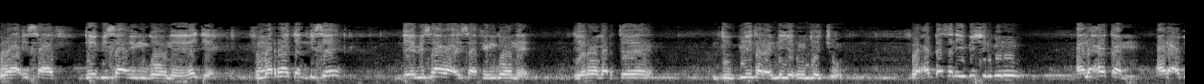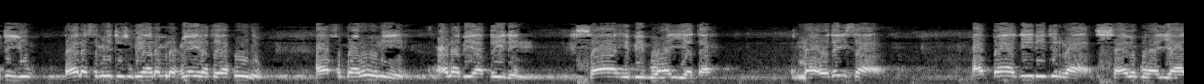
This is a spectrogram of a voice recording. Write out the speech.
وإساف ديبسا هنغوني يجي. فمرة جلس ديبسا وإساف هنغوني. يرو غرتي دبي ترى يرون جيتشو. وحدثني بشر بن الحكم العبدي قال سمعت سفيان بن عيينة يقول أخبروني عن أبي أقيل صاحب بهية ما أديسا أبا أقيل جرا صاحب بهية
